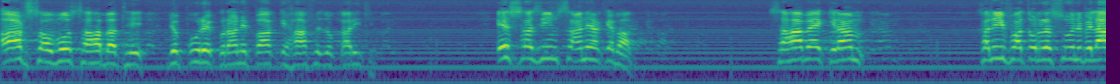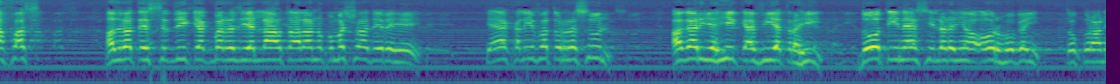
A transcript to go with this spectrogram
آٹھ سو وہ صحابہ تھے جو پورے قرآن پاک کے حافظ و قاری تھے۔ اس عظیم سانحہ کے بعد صحابہ کرام خلیفۃ الرسول بلافس حضرت صدیق اکبر رضی اللہ تعالیٰ عنہ کو مشورہ دے رہے کہ اے خلیفت الرسول، اگر یہی کیفیت رہی، دو تین ایسی لڑائیاں اور ہو گئی تو قرآن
